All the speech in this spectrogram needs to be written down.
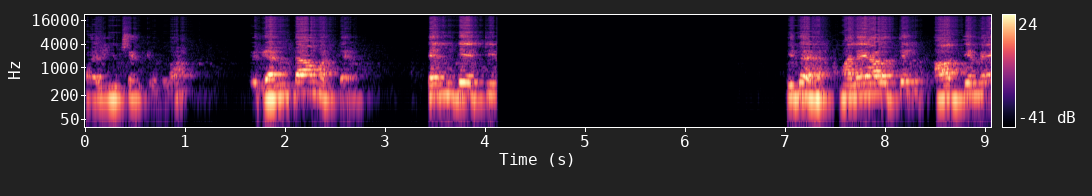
പരീക്ഷയ്ക്കുള്ള രണ്ടാമത്തെ ടെൻഡേറ്റീവ് ഇത് മലയാളത്തിൽ ആദ്യമേ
